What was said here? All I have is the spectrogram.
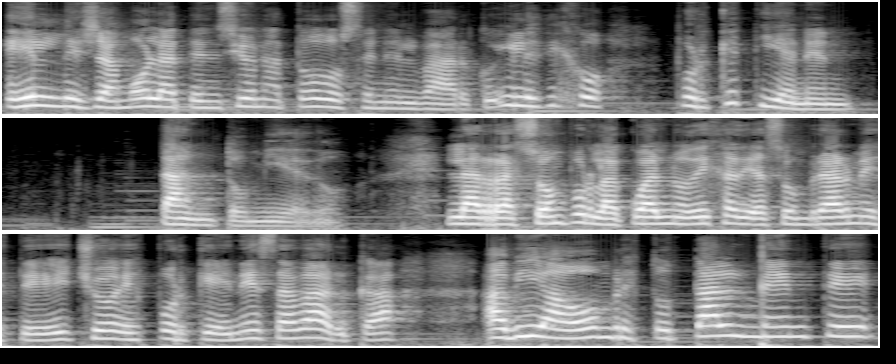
Él les llamó la atención a todos en el barco y les dijo, ¿por qué tienen tanto miedo? La razón por la cual no deja de asombrarme este hecho es porque en esa barca había hombres totalmente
